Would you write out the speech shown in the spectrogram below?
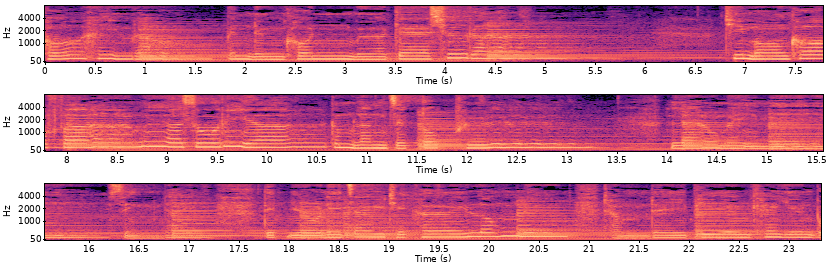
ขอให้เราเป็นหนึ่งคนเมื่อแก่ชราที่มองขอบฟ้าเมื่อสุริยากำลังจะตกพื้น แล้วไม่มี ติดอยู่ในใจที่เคยหลงลืมทำได้เพียงแค่ยืนโบ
